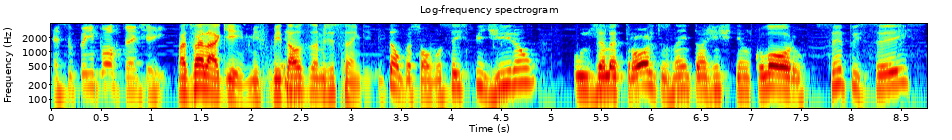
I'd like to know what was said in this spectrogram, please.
é super importante aí. Mas vai lá, Gui, me, me dá os exames de sangue. Então, pessoal, vocês pediram os eletrólitos, né? Então a gente tem o cloro 106,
